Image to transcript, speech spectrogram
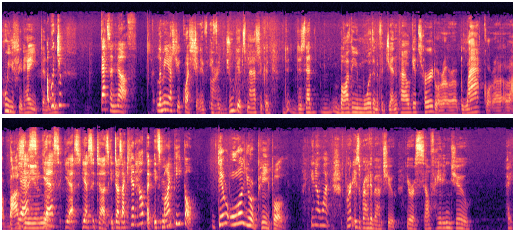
who you should hate. And Oh, would you? That's enough. Let me ask you a question. If, if a Jew gets massacred, does that bother you more than if a Gentile gets hurt, or, or a black, or a, or a Bosnian? or- Yes, yes, yes, yes, it does. It does. I can't help it. It's my people. They're all your people. You know what? Burt is right about you. You're a self hating Jew. Hey,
